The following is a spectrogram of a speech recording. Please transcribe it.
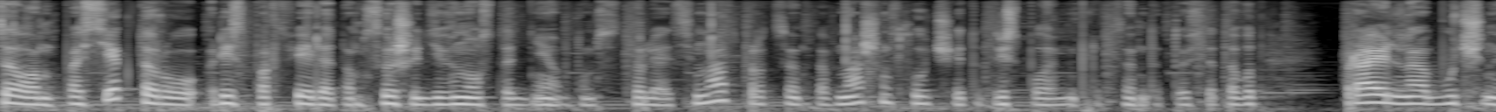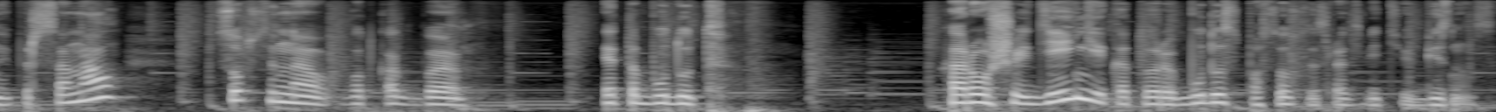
целом по сектору, риск портфеля там свыше 90 дней он там составляет 17%, в нашем случае это 3,5%. То есть это вот правильно обученный персонал. Собственно, вот как бы это будут хорошие деньги, которые будут способствовать развитию бизнеса.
